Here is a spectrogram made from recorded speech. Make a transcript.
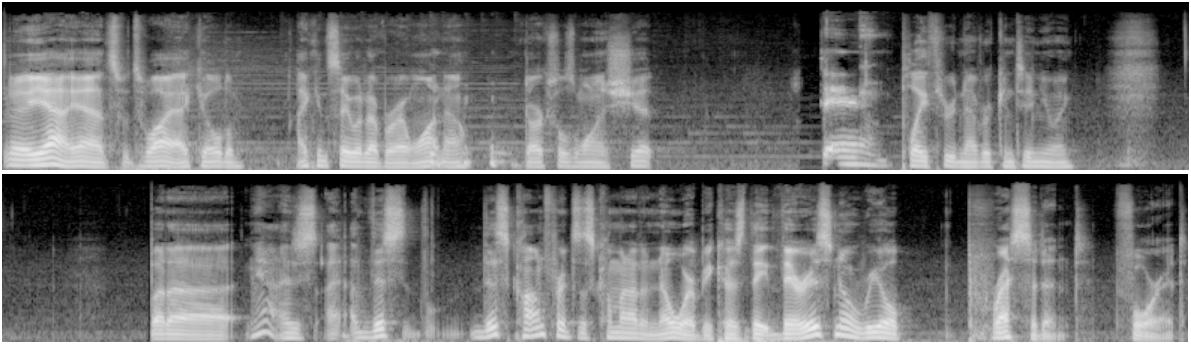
yeah, yeah, that's, that's why I killed him. I can say whatever I want now. Dark Souls 1 is shit. Damn. Playthrough never continuing. But uh yeah, I just I, this this conference is coming out of nowhere because they there is no real precedent for it.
